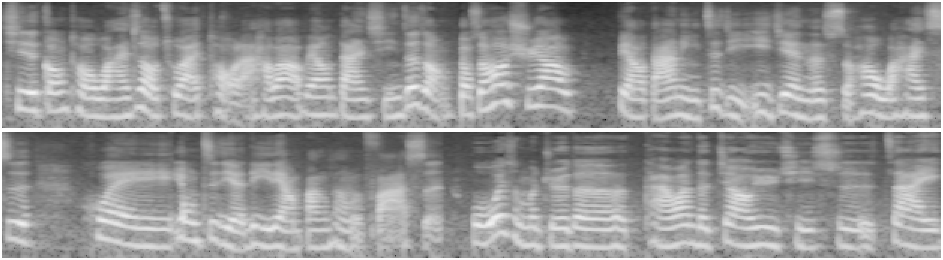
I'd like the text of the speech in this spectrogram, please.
其实公投我还是有出来投啦，好不好？不用担心。这种有时候需要表达你自己意见的时候，我还是。会用自己的力量帮他们发声。我为什么觉得台湾的教育其实，在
